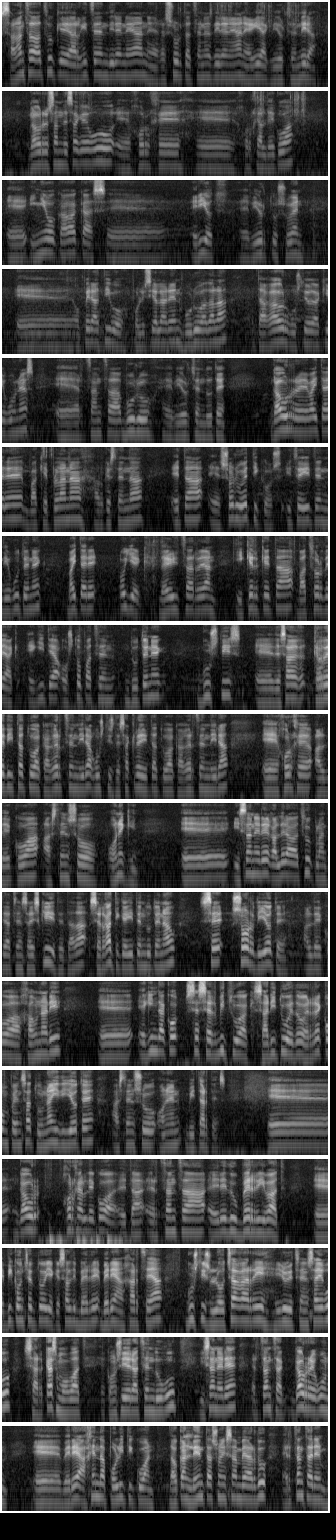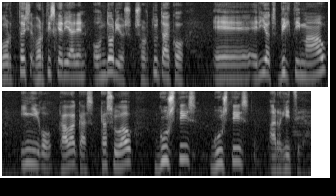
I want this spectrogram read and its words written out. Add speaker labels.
Speaker 1: zalantza batzuk eh, argitzen direnean, e, gezurtatzen ez direnean egiak bihurtzen dira. Gaur esan dezakegu e, Jorge, Jorge Aldekoa, Inigo Kabakaz eriotz bihurtu zuen operatibo polizialaren burua dela, eta gaur guztio dakigunez ertzantza buru bihurtzen dute. Gaur baita ere, bake plana aurkezten da, eta e, zoru etikoz hitz egiten digutenek, baita ere hoiek legebiltzarrean ikerketa batzordeak egitea ostopatzen dutenek guztiz e, desakreditatuak agertzen dira, guztiz desakreditatuak agertzen dira e, Jorge Aldekoa ascenso honekin. E, izan ere galdera batzuk planteatzen zaizkit eta da zergatik egiten duten hau, ze zor diote Aldekoa jaunari, e, egindako ze zerbitzuak saritu edo errekonpentsatu nahi diote astenzu honen bitartez. E, gaur Jorge Aldekoa eta ertzantza eredu berri bat e, bi kontzeptu horiek esaldi berean jartzea guztiz lotxagarri iruditzen zaigu, sarkasmo bat konsideratzen dugu, izan ere, ertzantzak gaur egun e, bere agenda politikoan daukan lehentasun izan behar du, ertzantzaren bortizkeriaren ondorioz sortutako e, eriotz biktima hau, inigo kabakaz kasu hau, guztiz, guztiz argitzea.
